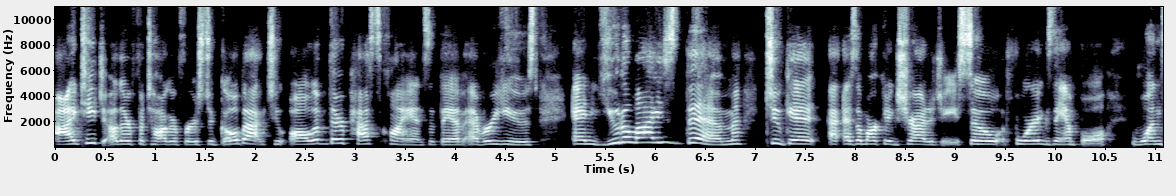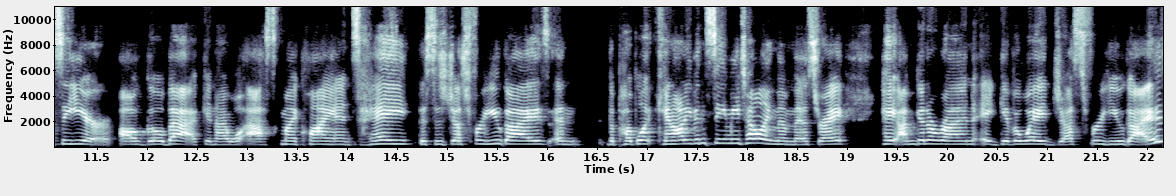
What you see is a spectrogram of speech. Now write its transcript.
I teach other photographers to go back to all of their past clients that they have ever used and utilize them to get as a marketing strategy. So, for example, once a year, I'll go back and I will ask my clients, Hey, this is just for you guys. And the public cannot even see me telling them this, right? Hey, I'm going to run a giveaway just for you guys.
